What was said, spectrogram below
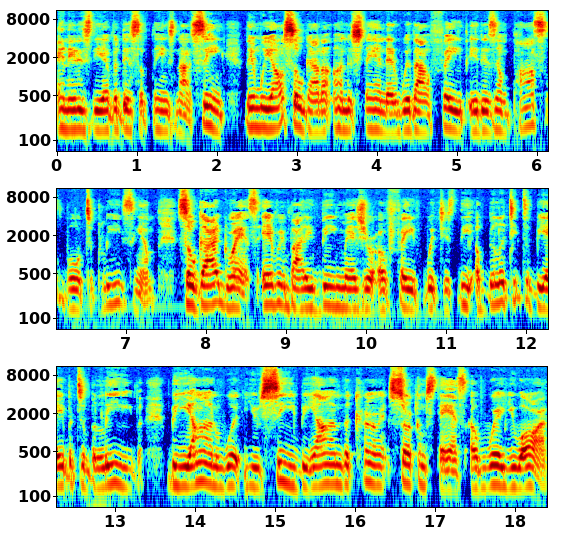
and it is the evidence of things not seen. Then we also got to understand that without faith, it is impossible to please Him. So God grants everybody the measure of faith, which is the ability to be able to believe beyond what you see, beyond the current circumstance of where you are,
